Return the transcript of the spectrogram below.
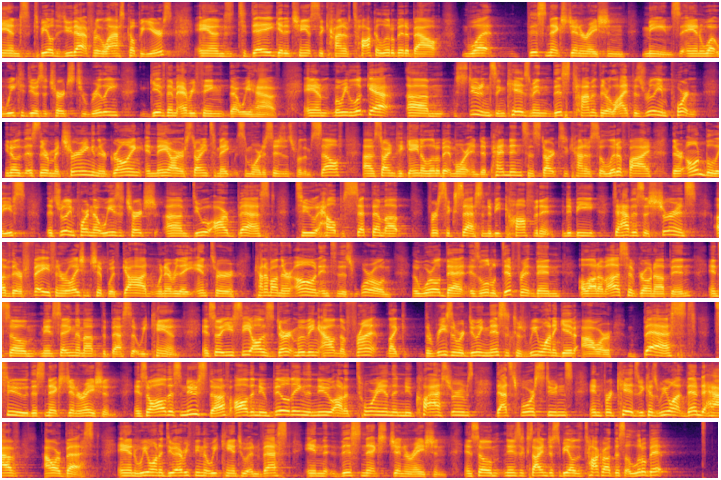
and to be able to do that for the last couple years. And today get a chance to kind of talk a little bit about what this next generation means and what we could do as a church to really give them everything that we have. And when we look at um, students and kids, I mean, this time of their life is really important. You know, as they're maturing and they're growing and they are starting to make some more decisions for themselves, uh, starting to gain a little bit more independence and start to kind of solidify their own beliefs, it's really important that we as a church um, do our best to help set them up for success and to be confident and to be to have this assurance of their faith and relationship with God whenever they enter kind of on their own into this world, the world that is a little different than a lot of us have grown up in. And so, man, setting them up the best that we can. And so you see all this dirt moving out in the front, like the reason we're doing this is because we want to give our best to this next generation. And so, all this new stuff, all the new building, the new auditorium, the new classrooms, that's for students and for kids because we want them to have our best. And we want to do everything that we can to invest in this next generation. And so, it's exciting just to be able to talk about this a little bit.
